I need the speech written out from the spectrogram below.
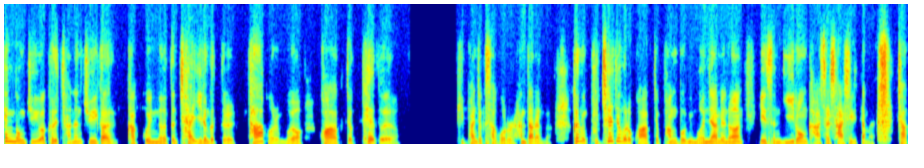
행동주의와 그렇지 않은 주의가 갖고 있는 어떤 차이 이런 것들 다 뭐요 과학적 태도예요. 비판적 사고를 한다는 거. 그러면 구체적으로 과학적 방법이 뭐냐면은 이것은 이론, 가설, 사실이 있단 말이에요. 자,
